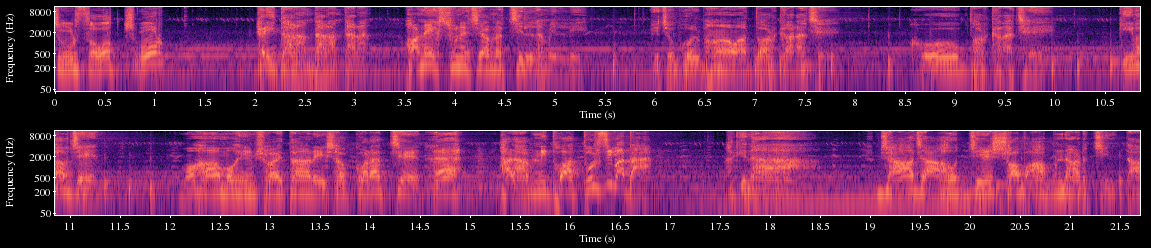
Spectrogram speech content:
চোর সালা চোর! এই দাঁড়ান দাঁড়ান দাঁড়ান। অনেক শুনেছি আপনার চিল্লামিল্লি। কিছু ভুল ভাঙাবার দরকার আছে। খুব দরকার আছে। কি ভাবছেন? মহামহিম শয়তান এইসব করাচ্ছেন হ্যাঁ? আর আপনি ধোয়া তুলসী মাতা কি না যা যা হচ্ছে সব আপনার চিন্তা।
